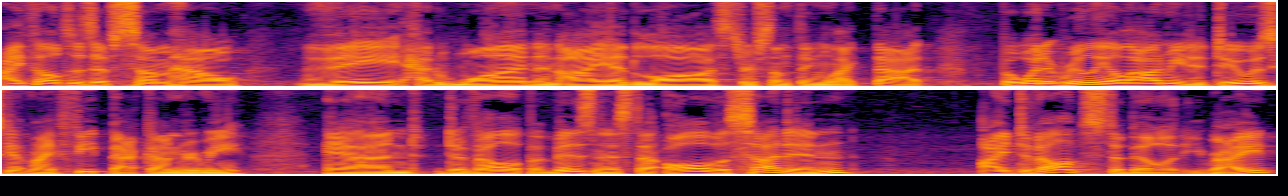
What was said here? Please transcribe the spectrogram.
i felt as if somehow they had won and i had lost or something like that but what it really allowed me to do is get my feet back under me and develop a business that all of a sudden I developed stability, right?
